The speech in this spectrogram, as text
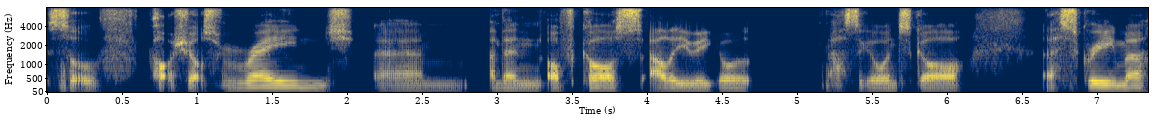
sort of pot shots from range. Um, and then, of course, Ali has to go and score a screamer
